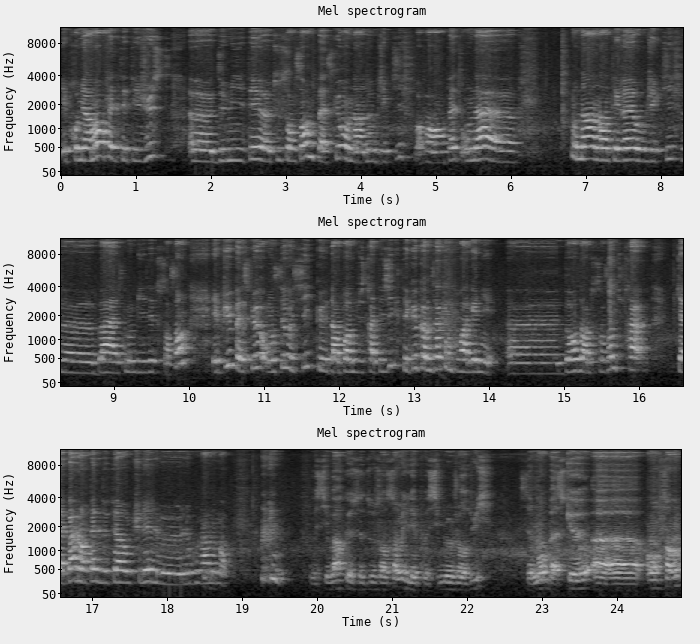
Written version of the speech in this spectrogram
Et premièrement, en fait, c'était juste de militer tous ensemble parce qu'on a un objectif, enfin en fait, on a on a un intérêt objectif euh, bah, à se mobiliser tous ensemble. Et puis parce qu'on sait aussi que d'un point de vue stratégique, c'est que comme ça qu'on pourra gagner euh, dans un tous ensemble qui sera capable en fait de faire reculer le, gouvernement. Il faut aussi voir que ce tous ensemble il est possible aujourd'hui, seulement parce que euh, enfin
